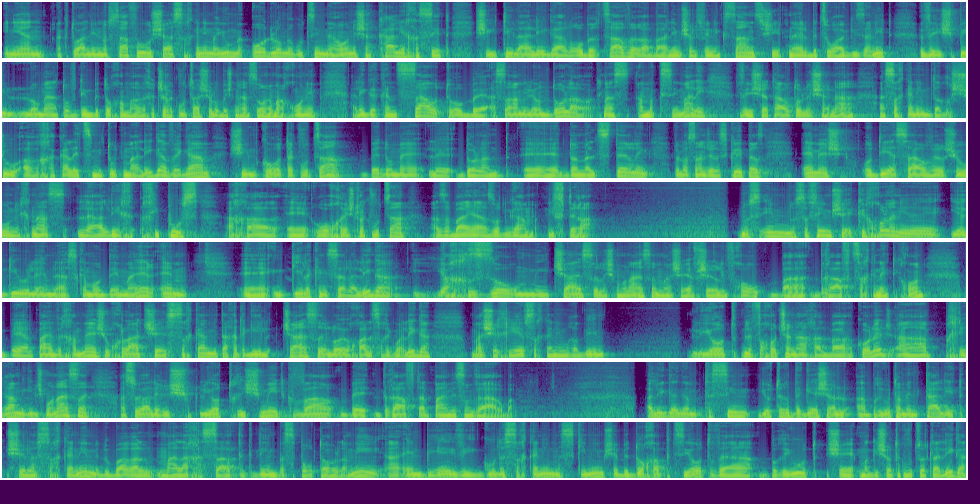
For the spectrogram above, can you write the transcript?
עניין אקטואלי נוסף הוא שהשחקנים היו מאוד לא מרוצים מהעונש הקל יחסית שהטילה הליגה על רוברט סארבר, הבעלים של פיניקס סאנס, שהתנהל בצורה גזענית והשפיל לא מעט עובדים בתוך המערכת של הקבוצה שלו בשני העשורים האחרונים. הליגה קנסה אותו בעשרה מיליון דולר, הקנס המקסימלי, והשעתה אותו לשנה. השחקנים דרשו הרחקה לצמיתות מהליגה וגם שימכור את הקבוצה, בדומה לדונלד אה, סטרלינג ולוס אנג'לס קליפרס. אמש הודיע סארבר שהוא נכנס ל... תהליך חיפוש אחר אה, רוכש לקבוצה, אז הבעיה הזאת גם נפתרה. נושאים נוספים שככל הנראה יגיעו אליהם להסכמות די מהר הם אה, גיל הכניסה לליגה יחזור מ-19 ל-18 מה שיאפשר לבחור בדראפט שחקני תיכון. ב-2005 הוחלט ששחקן מתחת לגיל 19 לא יוכל לשחק בליגה מה שחייב שחקנים רבים להיות לפחות שנה אחת בקולג', הבחירה מגיל 18 עשויה להיות רשמית כבר בדראפט 2024. הליגה גם תשים יותר דגש על הבריאות המנטלית של השחקנים, מדובר על מהלך חסר תקדים בספורט העולמי, ה-NBA ואיגוד השחקנים מסכימים שבדוח הפציעות והבריאות שמגישות הקבוצות לליגה,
